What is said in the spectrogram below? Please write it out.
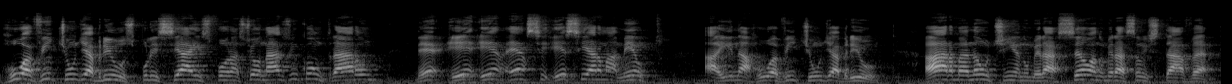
Rua 21 de abril, os policiais foram acionados e encontraram né, e, esse, esse armamento aí na rua 21 de abril. A arma não tinha numeração, a numeração estava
